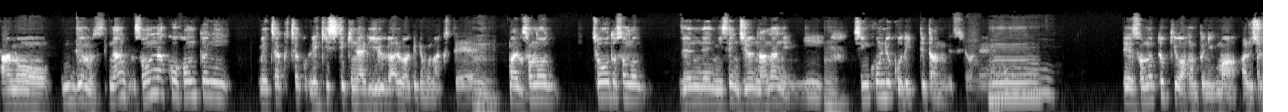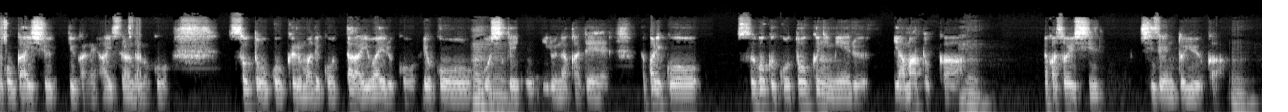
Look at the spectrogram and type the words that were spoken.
あの、でもなんそんなこう本当にめちゃくちゃ歴史的な理由があるわけでもなくて、うん。まあその、ちょうどその前年2017年にうん。新婚旅行で行ってたんですよね。うんで、その時は本当に、まあ、ある種、こう、外周っていうかね、アイスランドの、こう、外をこう、車でこう、ただ、いわゆる、こう、旅行をしている中で、やっぱりこう、すごくこう、遠くに見える山とか、うん。なんかそういうし自然というか、うん。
